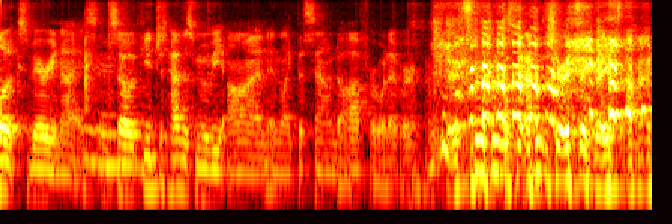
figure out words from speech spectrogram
looks very nice and so if you just have this movie on and like the sound off or whatever i'm sure it's, I'm sure it's a great time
